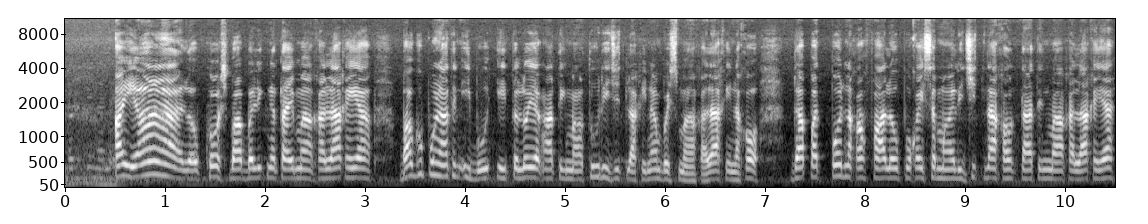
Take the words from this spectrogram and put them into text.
Ba't pinala Ayan, of course, babalik na tayo mga kalaki. ha. Bago po natin ituloy ang ating mga 2-digit lucky numbers mga kalaki. Nako, dapat po naka-follow po kayo sa mga legit na account natin mga kalaki. Ha?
